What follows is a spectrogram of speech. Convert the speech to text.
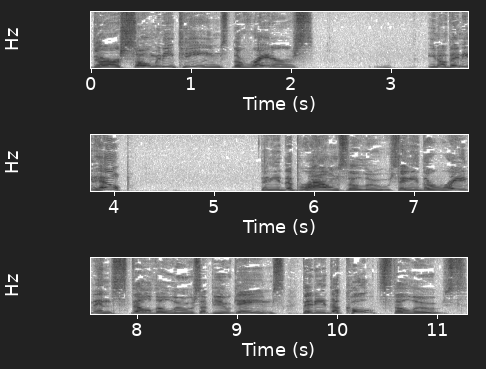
There are so many teams, the Raiders, you know, they need help. They need the Browns to lose. They need the Ravens still to lose a few games. They need the Colts to lose.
